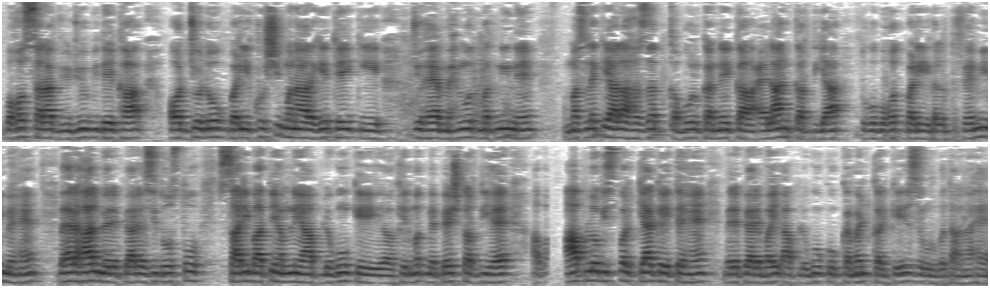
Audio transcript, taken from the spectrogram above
बहुत सारा वीडियो भी देखा और जो लोग बड़ी खुशी मना रहे थे कि जो है महमूद मदनी ने मसले के आला हज़रत कबूल करने का ऐलान कर दिया तो वो बहुत बड़ी गलत फहमी में है। बहरहाल मेरे प्यारे ऐसी दोस्तों, सारी बातें हमने आप लोगों के खिदमत में पेश कर दी है। अब आप लोग इस पर क्या कहते हैं, मेरे प्यारे भाई, आप लोगों को कमेंट करके ज़रूर बताना है।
